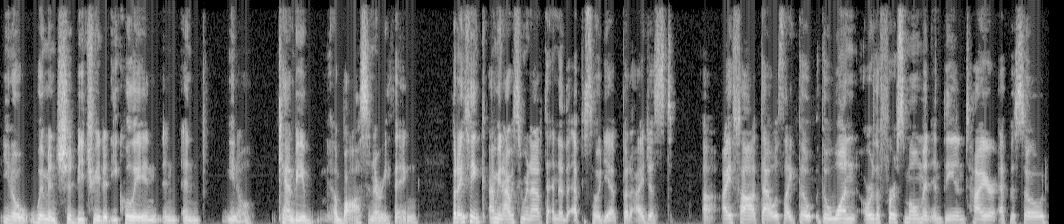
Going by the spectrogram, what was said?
you know women should be treated equally and and, and you know can be a boss and everything. But I think I mean obviously we're not at the end of the episode yet, but I just uh, I thought that was like the the one or the first moment in the entire episode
